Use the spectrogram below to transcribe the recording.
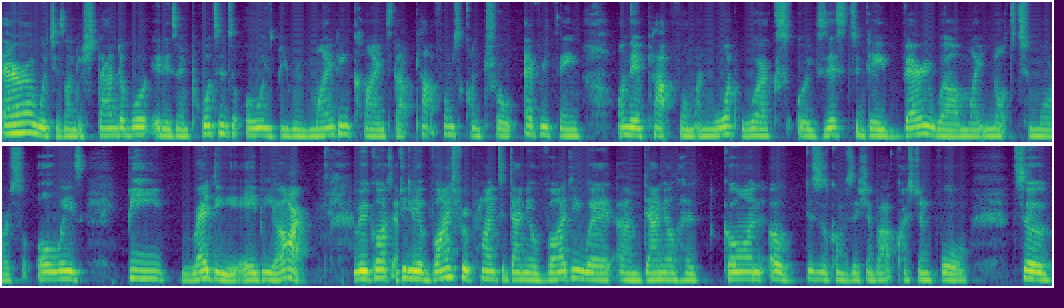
era, which is understandable. It is important to always be reminding clients that platforms control everything on their platform and what works or exists today very well might not tomorrow. So always be ready, ABR. We got Julia Vice replying to Daniel Vardy, where um, Daniel had gone. Oh, this is a conversation about question four. So,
